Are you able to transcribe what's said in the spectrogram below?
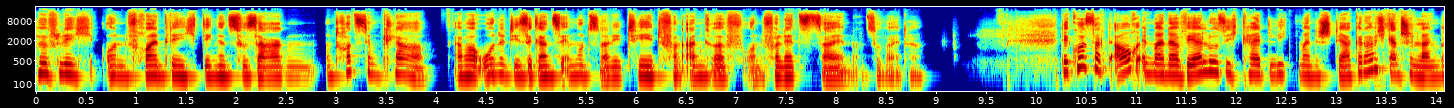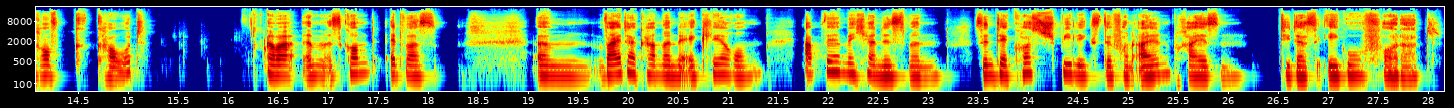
höflich und freundlich Dinge zu sagen und trotzdem klar, aber ohne diese ganze Emotionalität von Angriff und Verletztsein und so weiter. Der Kurs sagt auch, in meiner Wehrlosigkeit liegt meine Stärke. Da habe ich ganz schön lang drauf gekaut. Aber ähm, es kommt etwas ähm, weiter kam dann eine Erklärung. Abwehrmechanismen sind der kostspieligste von allen Preisen, die das Ego fordert.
